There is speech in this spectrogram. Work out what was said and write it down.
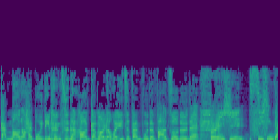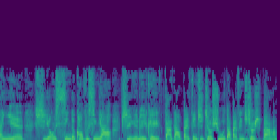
感冒都还不一定能治得好，感冒都会一直反复的发作，对不对？对。但是 C 型肝炎使用新的口服新药，治愈率可以达到百分之九十五到百分之九十八。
